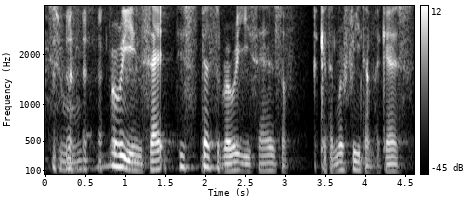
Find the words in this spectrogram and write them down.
it's very this, that's the very essence of academic freedom, I guess.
